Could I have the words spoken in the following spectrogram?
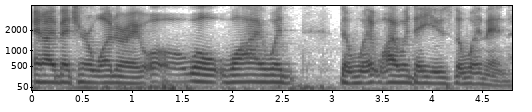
And I bet you're wondering, well, why would the why would they use the women?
